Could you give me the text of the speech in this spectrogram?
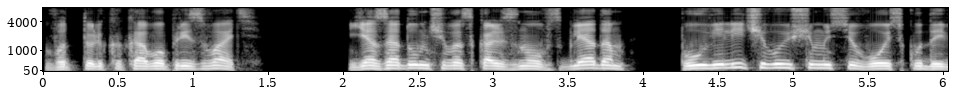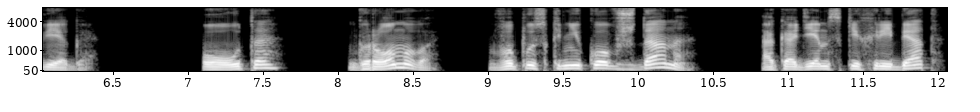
Вот только кого призвать? Я задумчиво скользнул взглядом по увеличивающемуся войску Девега. Оута? Громова? Выпускников Ждана? Академских ребят?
